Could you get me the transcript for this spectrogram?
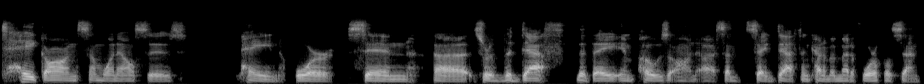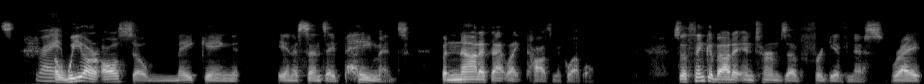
take on someone else's pain or sin, uh, sort of the death that they impose on us, I say death in kind of a metaphorical sense, right. Uh, we are also making, in a sense, a payment, but not at that like cosmic level. So think about it in terms of forgiveness, right?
